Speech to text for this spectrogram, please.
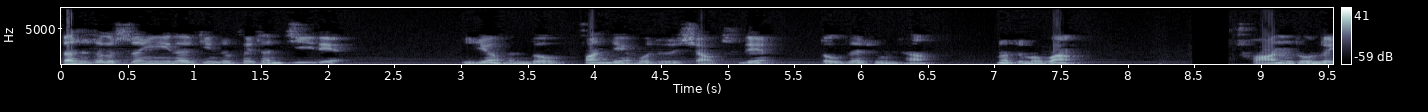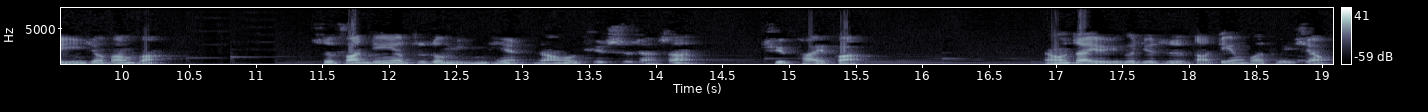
但是这个生意呢竞争非常激烈，已经有很多饭店或者是小吃店都在送餐，那怎么办？传统的营销方法是饭店要制作名片，然后去市场上去派发。然后再有一个就是打电话推销。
